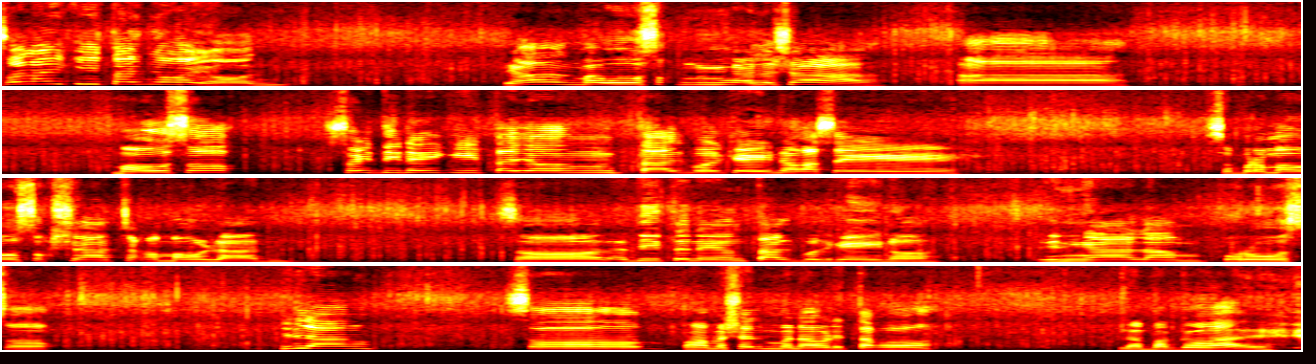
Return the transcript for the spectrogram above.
So nakikita nyo ngayon, yan, mausok ng ano siya. Ah, mausok. So hindi nakikita yung Tal Volcano kasi sobrang mausok siya tsaka maulan. So, dito na yung Tal Volcano. Yun nga lang, puro usok. Yun lang. So, mamasyal muna ulit ako. Wala magawa eh.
